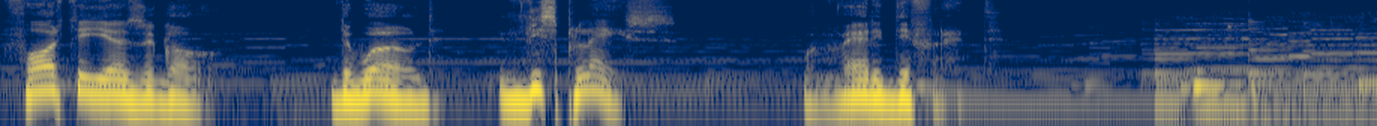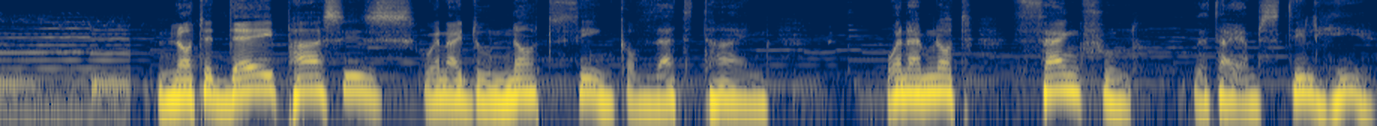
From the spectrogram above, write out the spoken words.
Forty years ago, the world, this place, were very different. Not a day passes when I do not think of that time, when I'm not thankful that I am still here.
